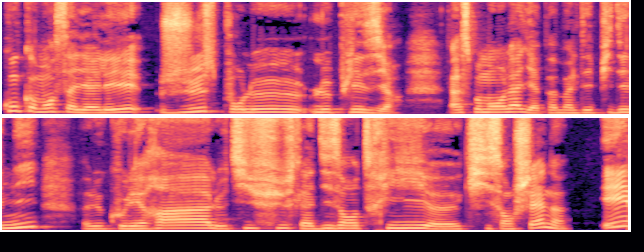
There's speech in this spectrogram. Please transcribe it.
qu'on commence à y aller juste pour le, le plaisir. À ce moment-là, il y a pas mal d'épidémies, le choléra, le typhus, la dysenterie qui s'enchaînent. Et,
